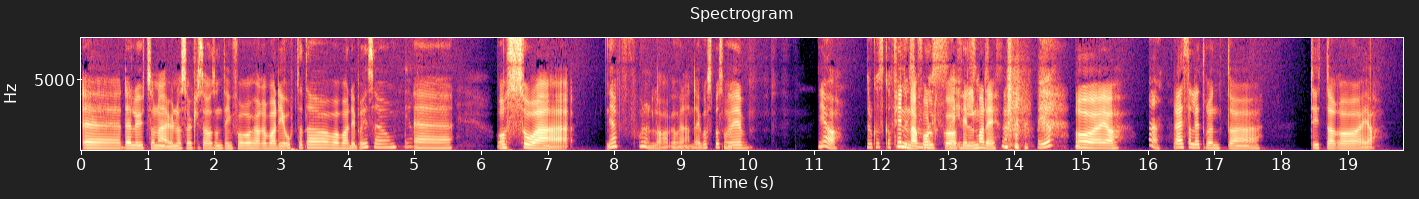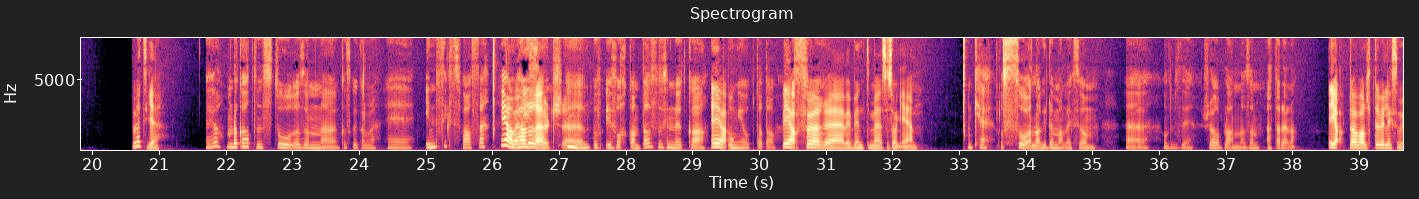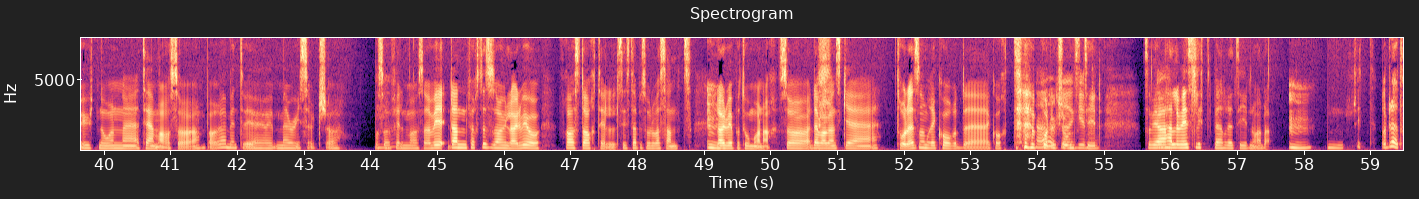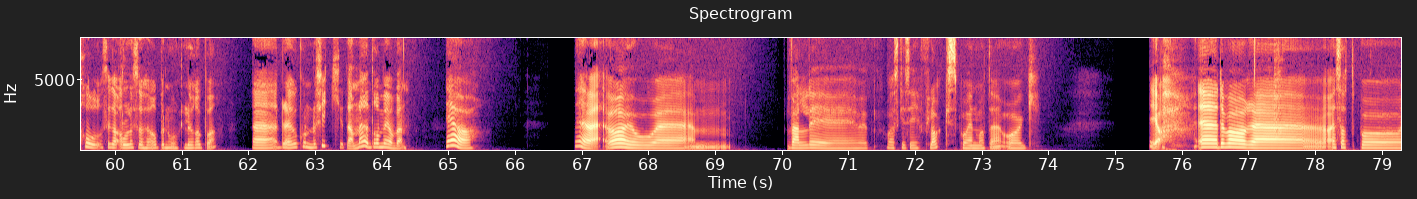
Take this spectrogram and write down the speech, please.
eh, dele ut sånne undersøkelser og sånne ting for å høre hva de er opptatt av, og hva de bryr seg om. Ja. Eh, og så Ja, hvordan lager vi den? Det er et godt spørsmål. Vi ja, finner liksom folk og filmer de. Ja. og ja, Ja. reiser litt rundt og dytter og ja. Jeg vet ikke. Ja, men dere har hatt en stor sånn, eh, hva skal vi kalle det, eh, innsiktsfase. Ja, vi hadde det. Research eh, Mm. på, i forkant da, for å finne ut hva Ja, unge er opptatt av. ja Så- før eh, vi begynte med sesong én. Ok, og så lagde man liksom, eh, holdt på å si, kjøreplanen og sånn etter det da? Ja, da valgte vi liksom ut noen eh, tema, og så bare begynte vi med research og, og så mm. filme og så. Vi, den første sesongen lagde vi jo fra start til siste episode var sendt, Mm. lagde vi på to måneder. Så det var ganske Jeg tror det er sånn rekordkort produksjonstid. Så vi har heldigvis litt bedre tid nå, da. Mm. Mm. Shit. Og det tror sikkert alle som hører på nå, lurer på. Eh, det er jo hvordan du fikk denne drømmejobben. Ja. Det var jo eh, veldig Hva skal jeg si flaks, på en måte, og Ja. Eh, det var eh, Jeg satt på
